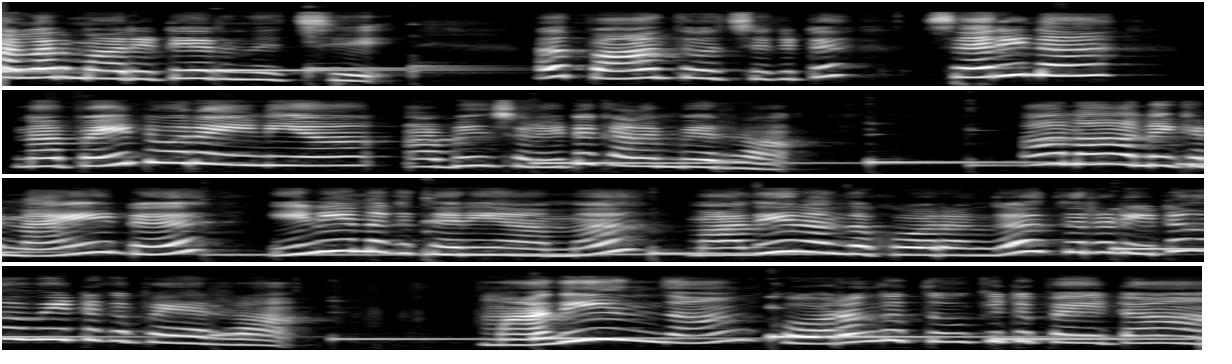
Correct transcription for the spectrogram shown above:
கலர் மாறிட்டே இருந்துச்சு. அதை பார்த்து வச்சுக்கிட்டு சரிடா நான் போயிட்டு வரேன் இனியா அப்படின்னு சொல்லிட்டு கிளம்பிடுறான். ஆனால் அன்னைக்கு நைட்டு இனி எனக்கு தெரியாமல் மதியம் அந்த குரங்கை திருடிட்டு அவன் வீட்டுக்கு போயிடுறான். மதியம் தான் குரங்கு தூக்கிட்டு போயிட்டான்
